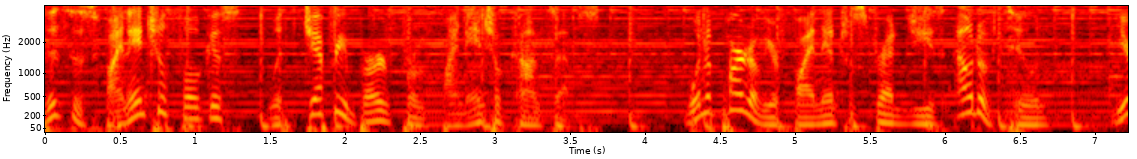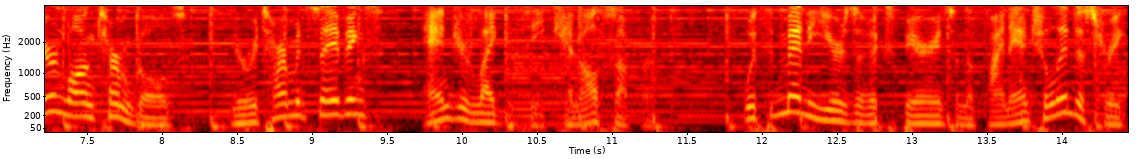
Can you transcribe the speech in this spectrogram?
This is Financial Focus with Jeffrey Bird from Financial Concepts. When a part of your financial strategy is out of tune, your long-term goals, your retirement savings, and your legacy can all suffer. With many years of experience in the financial industry,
